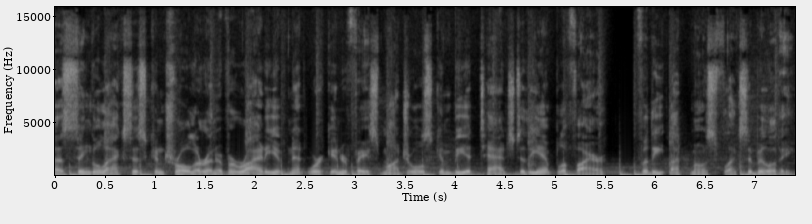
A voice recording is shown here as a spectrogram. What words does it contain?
A single axis controller and a variety of network interface modules can be attached to the amplifier for the utmost flexibility.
